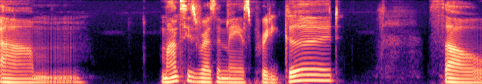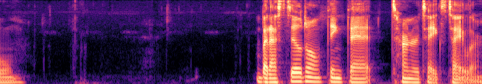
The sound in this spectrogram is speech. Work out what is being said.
Um, Monte's resume is pretty good. So, but I still don't think that Turner takes Taylor,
